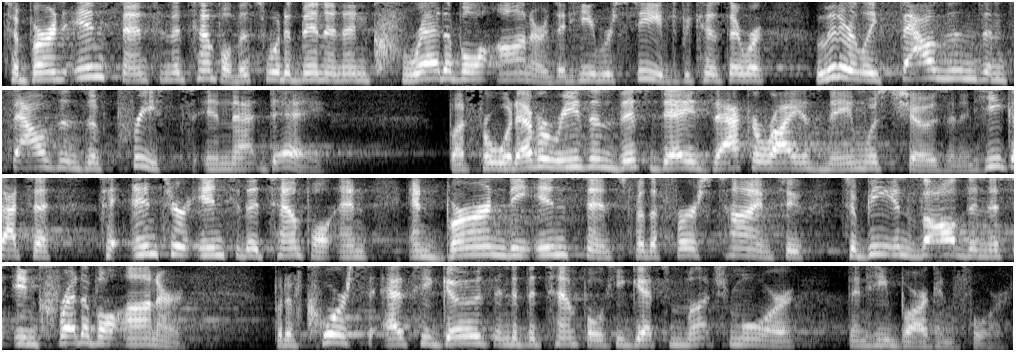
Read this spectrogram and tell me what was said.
to burn incense in the temple. This would have been an incredible honor that he received because there were literally thousands and thousands of priests in that day. But for whatever reason, this day Zechariah's name was chosen, and he got to, to enter into the temple and, and burn the incense for the first time, to, to be involved in this incredible honor. But of course, as he goes into the temple, he gets much more than he bargained for.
